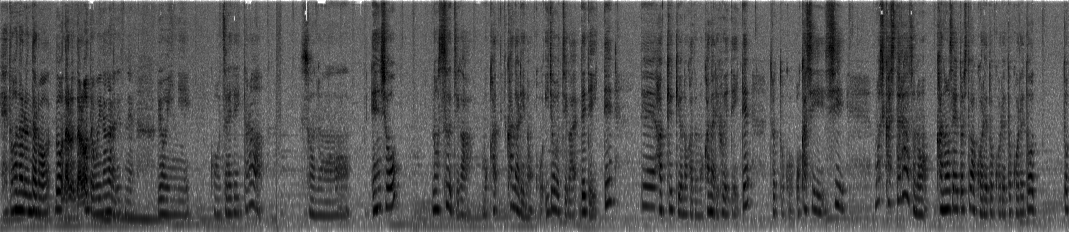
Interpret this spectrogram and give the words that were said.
えどうなるんだろうどうなるんだろうって思いながらですね病院にこう連れて行ったらその炎症の数値がもうかなりのこう異常値が出ていてで白血球の数もかなり増えていてちょっとこうおかしいしもしかしたらその可能性としてはこれとこれとこれととっ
